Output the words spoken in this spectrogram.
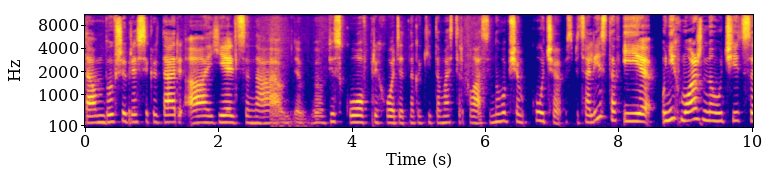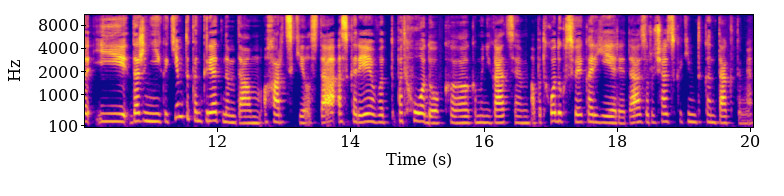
там бывший пресс-секретарь а, Ельцина, э, Песков приходит на какие-то мастер-классы. Ну, в общем, куча специалистов, и у них можно учиться и даже не каким-то конкретным там hard skills, да, а скорее вот подходу к коммуникациям, а подходу к своей карьере, да, заручаться какими-то контактами.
